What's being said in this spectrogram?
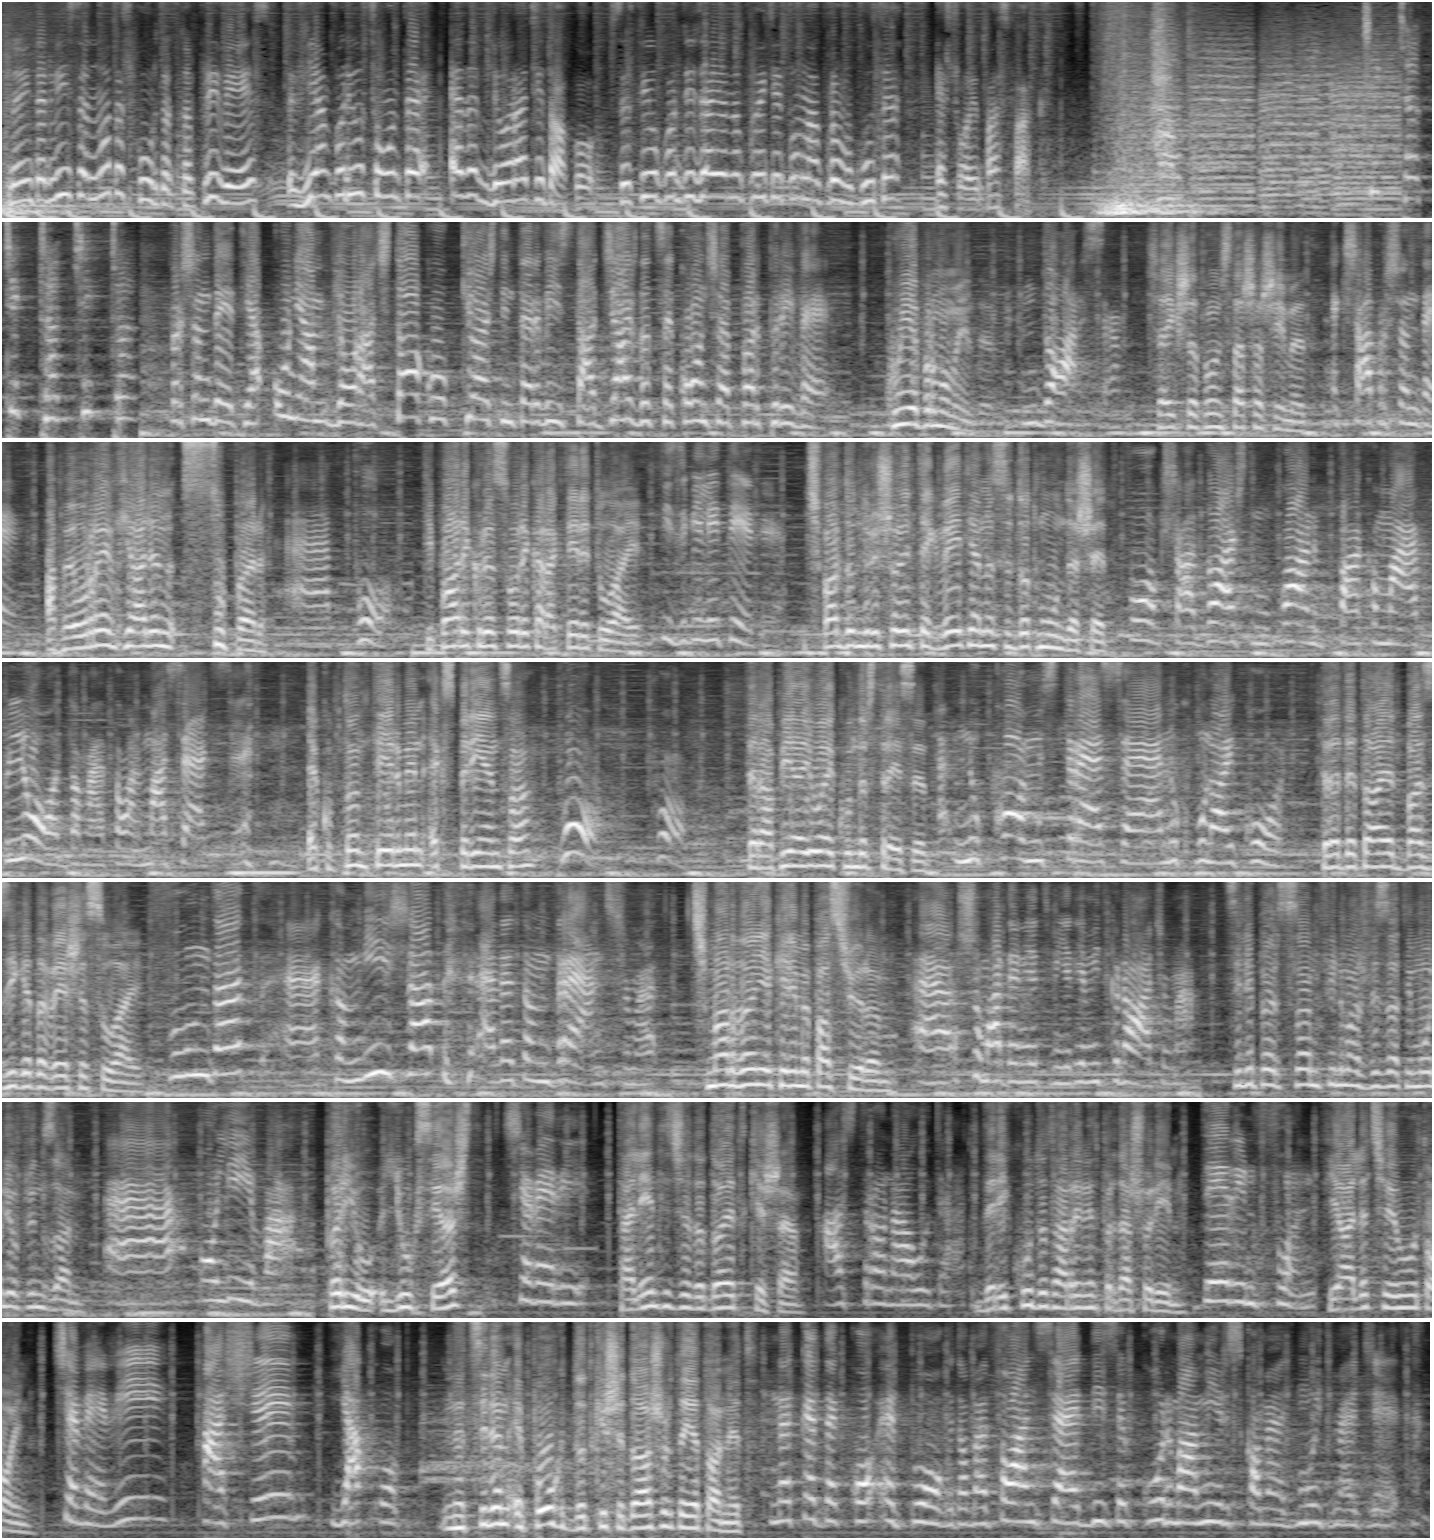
Në intervistën më të shkurtër të Prives, vjen për ju sonte edhe Vlora Çitaku. Se si u përgjigj ajo në pyetjet tona provokuse, e shojmë pas pak. Përshëndetje, unë jam Vlora Çitaku, kjo është intervista 60 sekondëshe për Prive. Ku je për momentin? Ndarëse. Qa i kishe thonë qetash Hashimit? E kisha përshëndet. A po e urren fjallën super? Po. Tipari kryesor i karakterit tuaj. Fizibiliteti. Çfarë do ndryshonit tek vetja nëse do të mundeshit? Po, kisha dashtë me kanë pak ma e plotë, do me thonë, ma seksi. E kupton termin eksperienca? Po, po. Terapia juaj kundër stresit? Nuk kam stres se nuk punoj kurrë. Tre detajet bazike të veshjes suaj? Fundet, këmishat edhe të mbrendshmet. Ç'marrëdhënie keni me pasqyrën? Shumë marrëdhënie të mirë, jemi të kënaqura. Cili person filmash vizatimor ju frymëzon? Oliva. Për ju, luksi është? Qeveri. Talenti që do doje të kishe? Astronaute. Deri ku do të arrinit për dashurinë? Deri në fund. Fjalët që ju hutojnë? Qeveri, Hashim, Jakup. Në cilën epokë do të kishe dashur të jetonit? Në këtë epokë, domethënë se di se kurrë ma mirë s'ka me mujt me gjetë.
